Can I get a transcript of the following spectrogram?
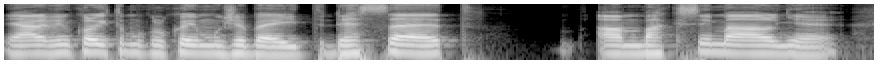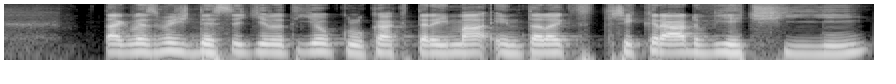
já nevím, kolik tomu klukovi může být, 10 a maximálně, tak vezmeš desetiletýho kluka, který má intelekt třikrát větší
